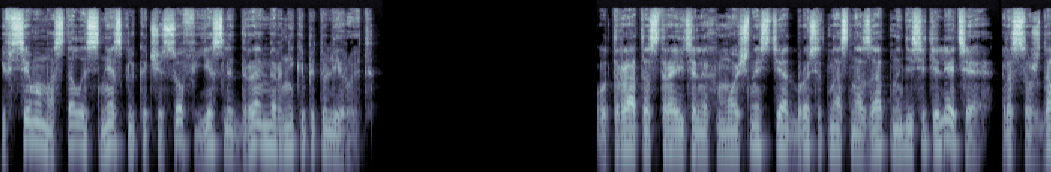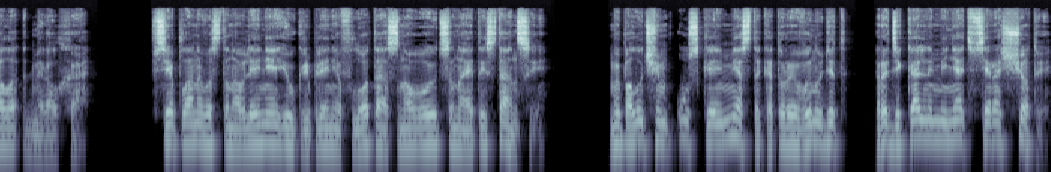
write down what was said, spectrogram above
и всем им осталось несколько часов, если Драммер не капитулирует. «Утрата строительных мощностей отбросит нас назад на десятилетия», рассуждала адмирал Ха. «Все планы восстановления и укрепления флота основываются на этой станции. Мы получим узкое место, которое вынудит радикально менять все расчеты».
